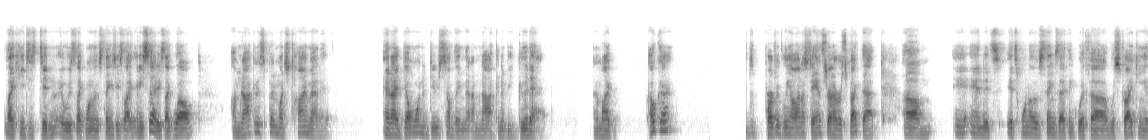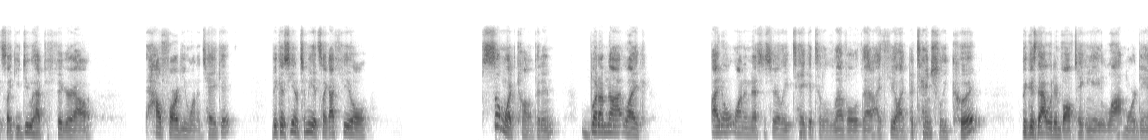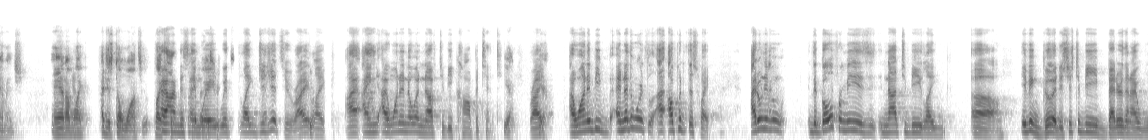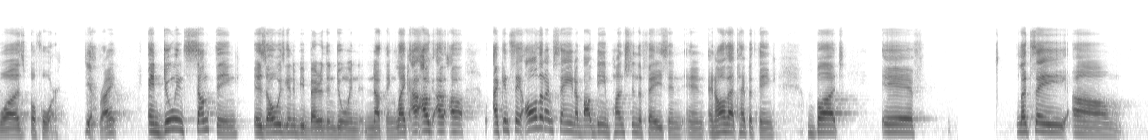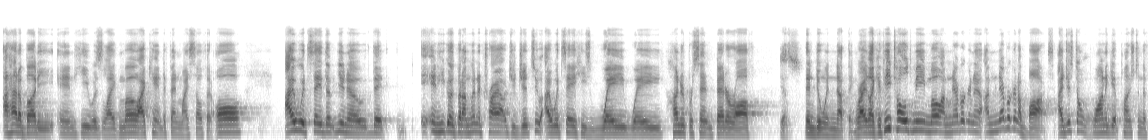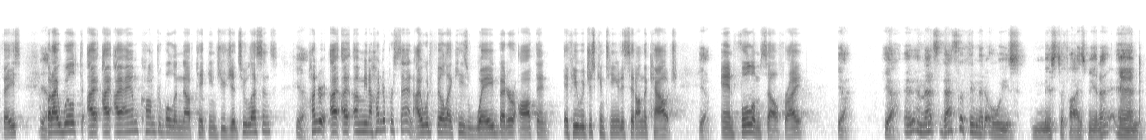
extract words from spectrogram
Like, he just didn't. It was like one of those things. He's like, and he said, he's like, well, I'm not going to spend much time at it, and I don't want to do something that I'm not going to be good at. And I'm like, okay, it's a perfectly honest answer, and I respect that. Um, and, and it's it's one of those things. I think with uh, with striking, it's like you do have to figure out how far do you want to take it because you know to me it's like i feel somewhat competent but i'm not like i don't want to necessarily take it to the level that i feel i potentially could because that would involve taking a lot more damage and i'm Yeah. like i just don't want to like I'm the same way with like jujitsu, right? Yeah. Like I I, I want to know enough to be competent. Yeah, Right. yeah. I want to be. In other words, I, I'll put it this way: I don't even. The goal for me is not to be like uh, even good. It's just to be better than I was before. Yeah. Right. and doing something is always going to be better than doing nothing. Like I, I, I, I can say all that I'm saying about being punched in the face and and and all that type of thing, but if let's say um, I had a buddy and he was like, Mo, I can't defend myself at all. I would say that you know that, and he goes, but I'm going to try out jujitsu. I would say he's way, way, hundred percent better off yes. than doing nothing right? Like if he told me mo i'm never gonna i'm never gonna box. I just don't want to get punched in the face yeah. but i will t- I, I i am comfortable enough taking jujitsu lessons. Yeah. 100 I, I i mean 100% i would feel like he's way better off than if he would just continue to sit on the couch yeah. and fool himself right? Yeah. Yeah and, and that's that's the thing that always mystifies me and I, and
